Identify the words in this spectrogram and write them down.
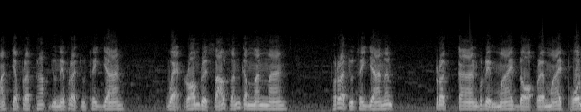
มักจะประทับอยู่ในพระราชอุทยาน แวดล้อมด้วยสาวสันกำนันนาง พระราชุทยานนั้นประการไปด้วยไม้ดอกและไม้ผล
